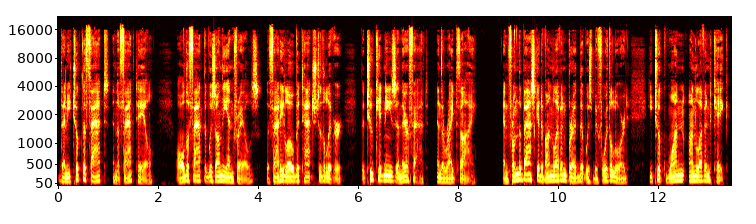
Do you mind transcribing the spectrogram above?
Then he took the fat and the fat tail, all the fat that was on the entrails, the fatty lobe attached to the liver, the two kidneys and their fat, and the right thigh. And from the basket of unleavened bread that was before the Lord, he took one unleavened cake,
